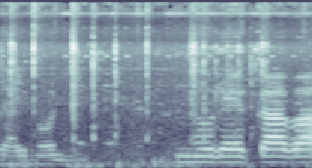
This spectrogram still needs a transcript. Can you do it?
যাই মন নূরে কাবা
